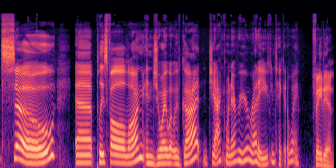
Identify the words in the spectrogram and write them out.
So uh, please follow along, enjoy what we've got. Jack, whenever you're ready, you can take it away. Fade in.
